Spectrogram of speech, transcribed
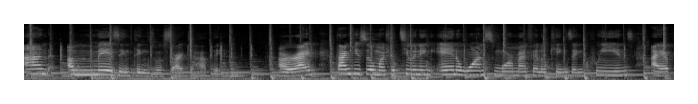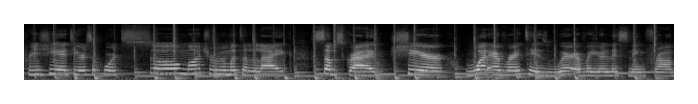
and amazing things will start to happen. All right. Thank you so much for tuning in once more, my fellow kings and queens. I appreciate your support so much. Remember to like, subscribe, share, whatever it is, wherever you're listening from.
